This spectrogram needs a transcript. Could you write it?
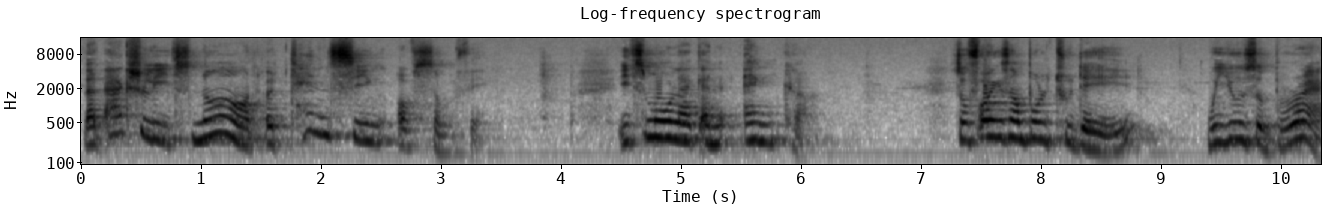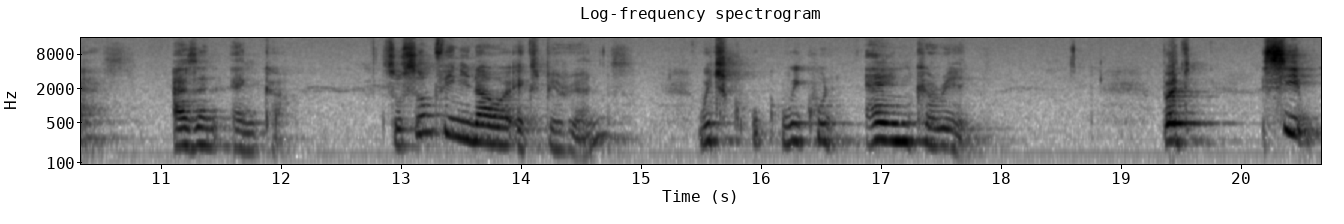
That actually it's not a tensing of something, it's more like an anchor. So, for example, today we use the breath as an anchor. So, something in our experience which we could anchor in. But see,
